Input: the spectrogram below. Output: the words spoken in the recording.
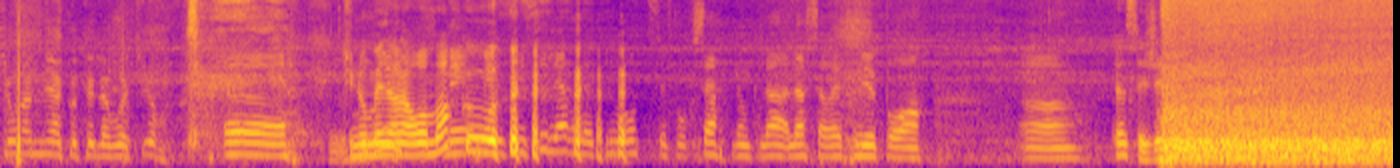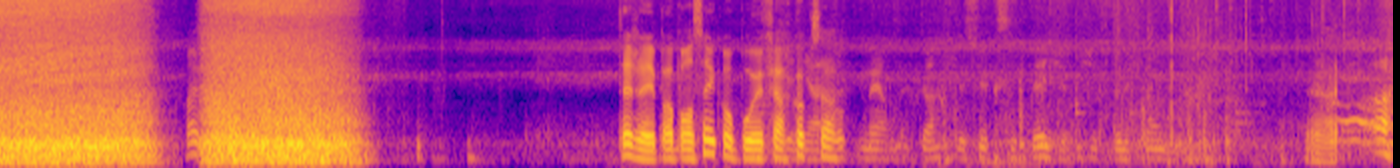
Si on l'a mis à côté de la voiture, euh, Tu nous mets dans la remorque mais, ou mais ici l'herbe est plus haute, c'est pour ça. Donc là, là ça va être mieux pour. euh, Putain, c'est génial. Ouais, Putain, j'avais pas pensé qu'on pouvait faire comme ça. Merde, toi, je suis excité, je, je fais le con. Ouais. Ah,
